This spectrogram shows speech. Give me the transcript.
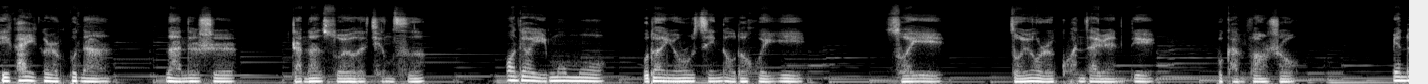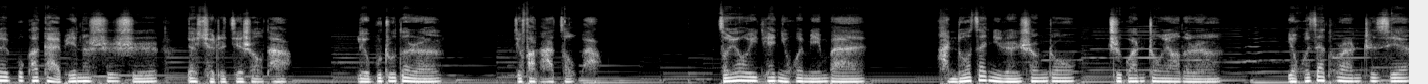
离开一个人不难，难的是斩断所有的情丝，忘掉一幕幕不断涌入心头的回忆。所以，总有人困在原地，不肯放手。面对不可改变的事实，要学着接受它。留不住的人，就放他走吧。总有一天你会明白，很多在你人生中至关重要的人，也会在突然之间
